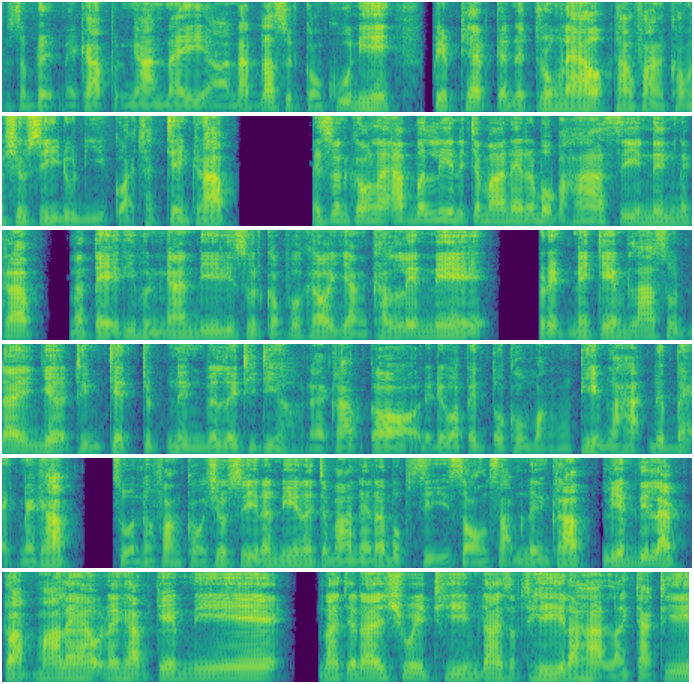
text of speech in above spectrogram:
ผลสำเร็จนะครับ ผลงานในนัดล่าสุดของคู่นี้เปรียบเทียบกันโดยตรงแล้ว ทางฝั่งของเชลซีดูดีกว่าชัดเจนครับในส่วนของไลน์อัพเบอร์ลี่จะมาในระบบ 5-4-1 นะครับนักเตะที่ผลงานดีที่สุดของพวกเขาอย่างคันเล่นนี่ เรทในเกมล่าสุดได้เยอะถึง 7.1 กันเลยทีเดียวนะครับ ก็เรียกได้ว่าเป็นตัวความหวังของทีมละฮะเดอะแบกนะครับ ส่วนทางฝั่งของเชลซีนั่นนี้น่าจะมาในระบบ 4-2-3-1 ครับเลียมดีแลบกลับมาแล้วนะครับ เกมนี้น่าจะได้ช่วยทีมได้สักทีละฮะ หลังจากที่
